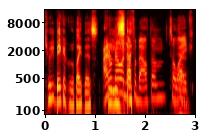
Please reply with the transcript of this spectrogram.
can we make a group like this? I don't know enough about them to Yeah. like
